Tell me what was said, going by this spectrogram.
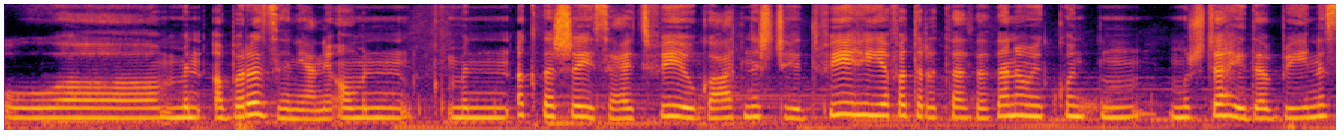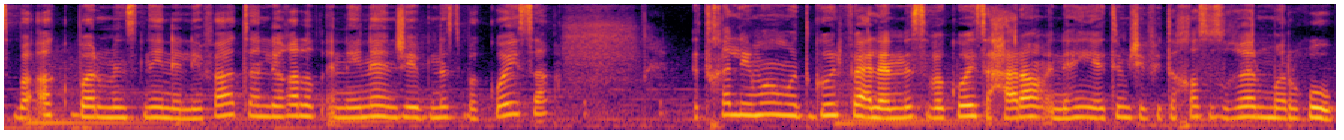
ومن أبرزهن يعني أو من من أكثر شيء سعيت فيه وقعدت نجتهد فيه هي فترة ثالثة ثانوي. كنت مجتهدة بنسبة أكبر من سنين اللي فاتن لغرض إني نجيب نسبة كويسة. تخلي ماما تقول فعلا نسبة كويسة حرام إن هي تمشي في تخصص غير مرغوب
